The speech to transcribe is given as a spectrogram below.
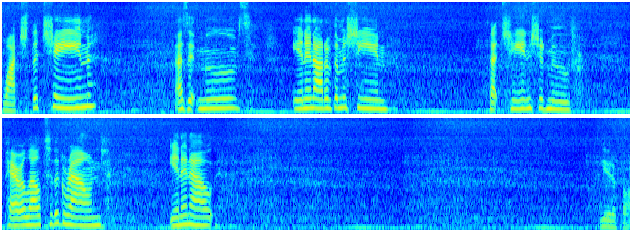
Watch the chain as it moves in and out of the machine. That chain should move parallel to the ground, in and out. Beautiful.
